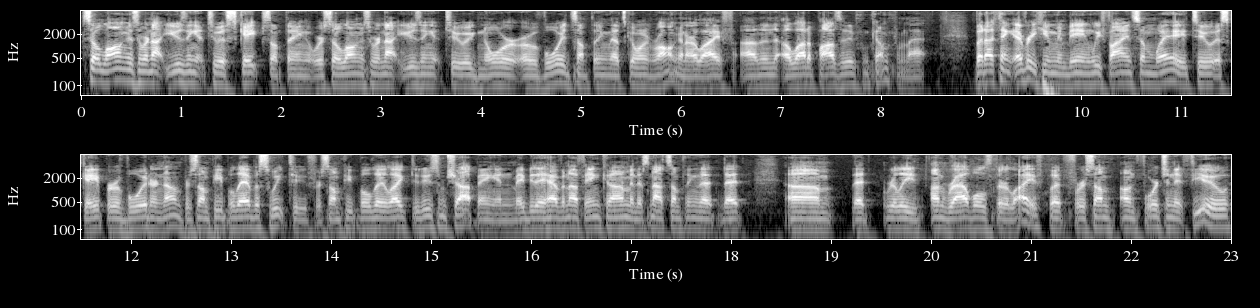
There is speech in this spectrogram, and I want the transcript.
so long as we're not using it to escape something, or so long as we're not using it to ignore or avoid something that's going wrong in our life. Uh, then a lot of positive can come from that. But I think every human being, we find some way to escape or avoid or numb. For some people, they have a sweet tooth. For some people, they like to do some shopping, and maybe they have enough income, and it's not something that that um, that really unravels their life. But for some unfortunate few,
